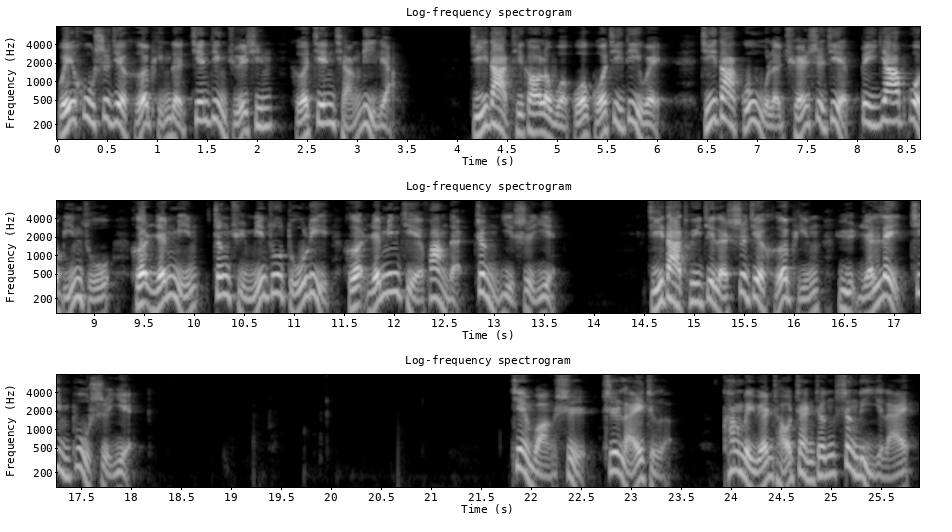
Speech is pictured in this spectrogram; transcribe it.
维护世界和平的坚定决心和坚强力量，极大提高了我国国际地位，极大鼓舞了全世界被压迫民族和人民争取民族独立和人民解放的正义事业，极大推进了世界和平与人类进步事业。见往事，知来者。抗美援朝战争胜利以来，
